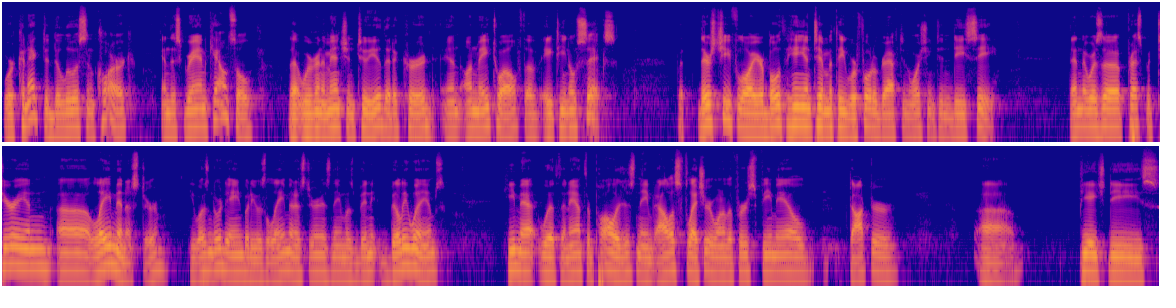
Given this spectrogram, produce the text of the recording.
were connected to Lewis and Clark and this Grand Council that we're going to mention to you that occurred in, on May 12th of 1806. But there's Chief Lawyer. Both he and Timothy were photographed in Washington, D.C. Then there was a Presbyterian uh, lay minister. he wasn't ordained, but he was a lay minister, and his name was Billy Williams. He met with an anthropologist named Alice Fletcher, one of the first female doctor uh, PhDs,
